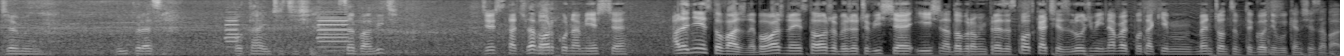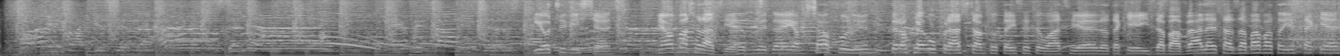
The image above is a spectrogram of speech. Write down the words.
Idziemy na imprezę potańczyć i się zabawić? Gdzieś stać w Dawaj. korku na mieście, ale nie jest to ważne, bo ważne jest to, żeby rzeczywiście iść na dobrą imprezę, spotkać się z ludźmi i nawet po takim męczącym tygodniu w weekend się zabawić. I oczywiście, miała, masz rację. Every day I'm shuffling. Trochę upraszczam tutaj sytuację do takiej zabawy, ale ta zabawa to jest takie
